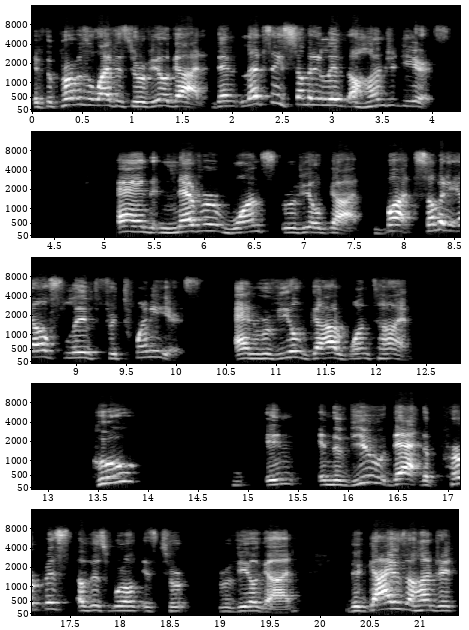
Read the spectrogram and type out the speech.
if the purpose of life is to reveal God, then let's say somebody lived a hundred years and never once revealed God, but somebody else lived for 20 years and revealed God one time. Who, in in the view that the purpose of this world is to reveal God, the guy who's 100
